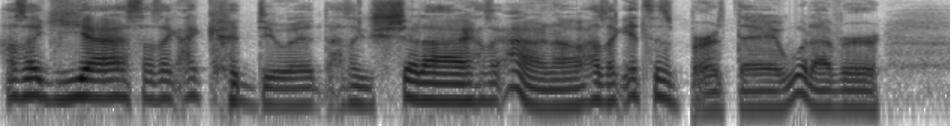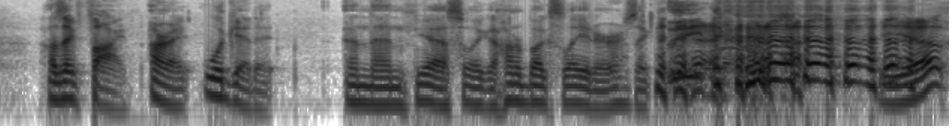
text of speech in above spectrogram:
I was like, yes. I was like, I could do it. I was like, should I? I was like, I don't know. I was like, it's his birthday, whatever. I was like, fine, all right, we'll get it. And then yeah, so like a hundred bucks later, I was like, yep.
